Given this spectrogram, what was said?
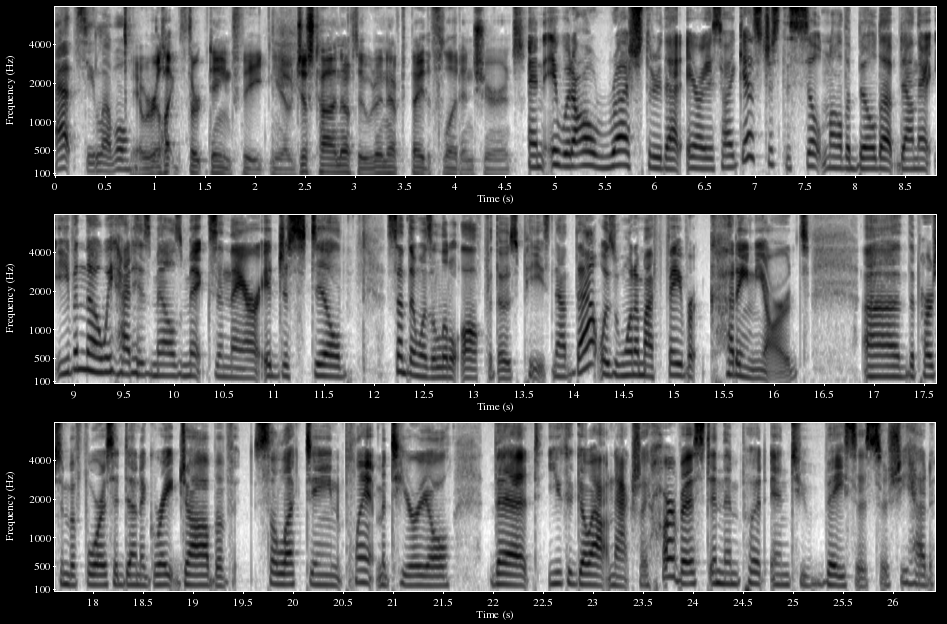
at sea level. Yeah, we were like 13 feet, you know, just high enough that we didn't have to pay the flood insurance. And it would all rush through that area. So I guess just the silt and all the buildup down there, even though we had his Mel's mix in there, it just still something was a little off for those peas. Now that was one of my favorite cutting yards. Uh, the person before us had done a great job of selecting plant material that you could go out and actually harvest and then put into vases. So she had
